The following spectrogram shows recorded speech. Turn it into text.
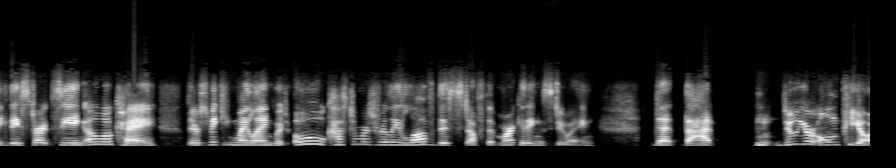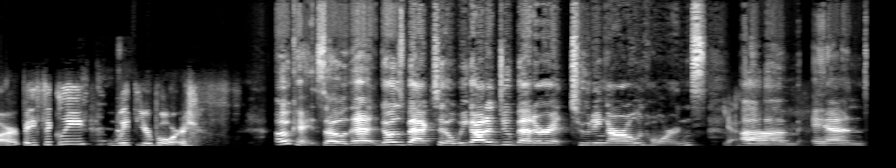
Like they start seeing oh okay they're speaking my language. Oh customers really love this stuff that marketing's doing. That that do your own pr basically with your board. Okay so that goes back to we got to do better at tooting our own horns yeah. um, and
